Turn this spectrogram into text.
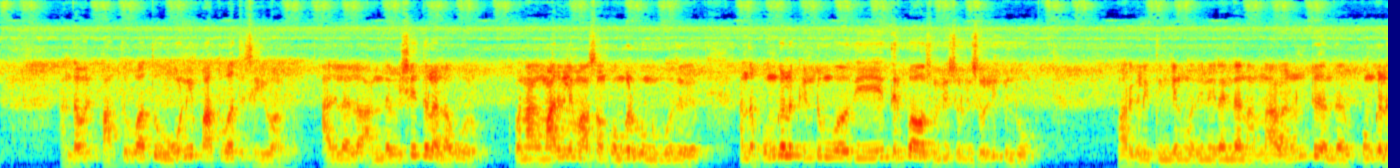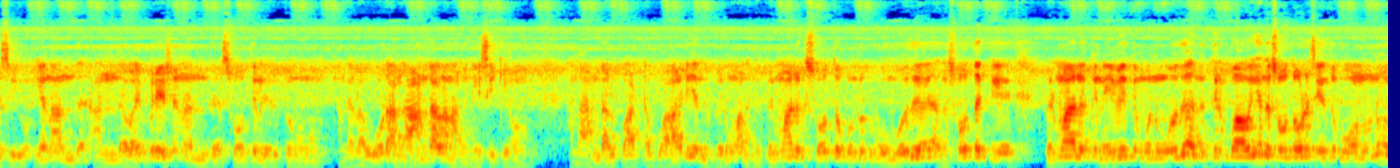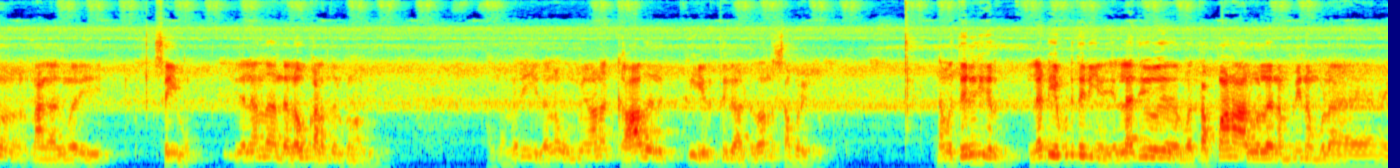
அந்த மாதிரி பார்த்து பார்த்து ஒவ்வொன்றையும் பார்த்து பார்த்து செய்வாங்க. அதில் எல்லாம் அந்த விஷயத்தில் லவ் வரும். இப்போ நாங்கள் மார்கழி மாதம் பொங்கல் பொங்கும்போது அந்த பொங்கலை கிண்டும் போதே திருப்பாவை சொல்லி சொல்லி சொல்லி கிண்டுவோம். மார்கழி திங்கள் மதி நிறைந்த நன்னாளன்ட்டு அந்த பொங்கலை செய்வோம். ஏன்னா அந்த அந்த வைப்ரேஷன் அந்த சோத்தில் இருக்கணும். அந்த லவ்வோடு அந்த ஆண்டாளை நாங்கள் நேசிக்கிறோம். அந்த ஆண்டாள் பாட்டை பாடி அந்த பெருமாள் அந்த பெருமாளுக்கு சோத்தை கொண்டுட்டு போகும்போது அந்த சோத்தைக்கு பெருமாளுக்கு நைவேத்தியம் பண்ணும்போது அந்த திருப்பாவையும் அந்த சோத்தோடு சேர்ந்து போகணும்னு நாங்கள் அது மாதிரி செய்வோம். இதெல்லாம் தான் அந்த லவ் கலந்துருக்கணும் அப்படின்னு. அந்த மாதிரி இதெல்லாம் உண்மையான காதலுக்கு எடுத்துக்காட்டு தான் அந்த சபரிகள் நம்ம தெரிஞ்சுக்கிறது. இல்லாட்டி எப்படி தெரியும்? எல்லாத்தையும் நம்ம தப்பான ஆள்களை நம்பி நம்மளை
